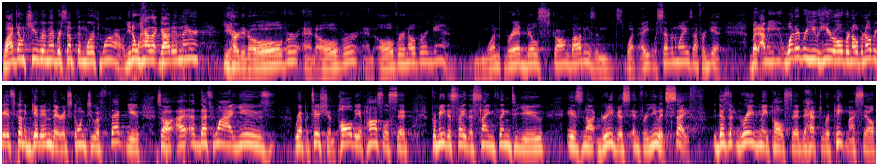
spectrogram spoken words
Why don't you remember something worthwhile? You know how that got in there? You heard it over and over and over and over again. One bread builds strong bodies in what, eight, seven ways? I forget. But I mean, whatever you hear over and over and over again, it's going to get in there. It's going to affect you. So I, that's why I use repetition. Paul the Apostle said, For me to say the same thing to you is not grievous, and for you it's safe. It doesn't grieve me, Paul said, to have to repeat myself,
